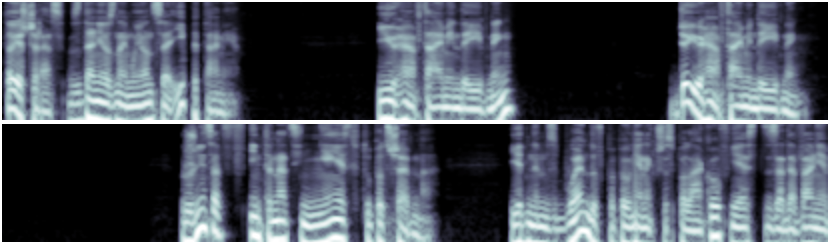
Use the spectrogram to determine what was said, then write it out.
To jeszcze raz. Zdanie oznajmujące i pytanie. You have time in the evening. Do you have time in the evening? Różnica w intonacji nie jest tu potrzebna. Jednym z błędów popełnianych przez Polaków jest zadawanie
